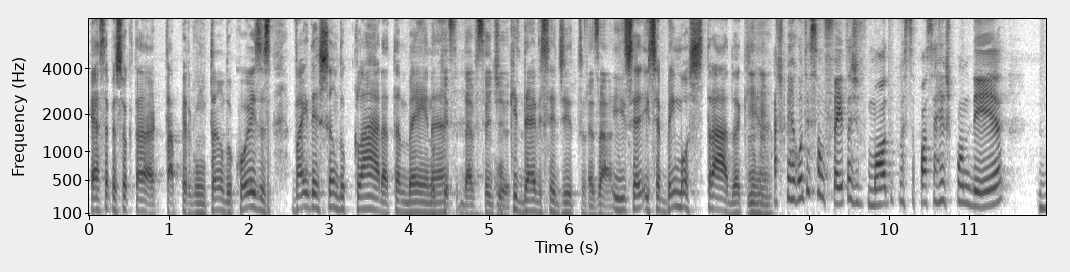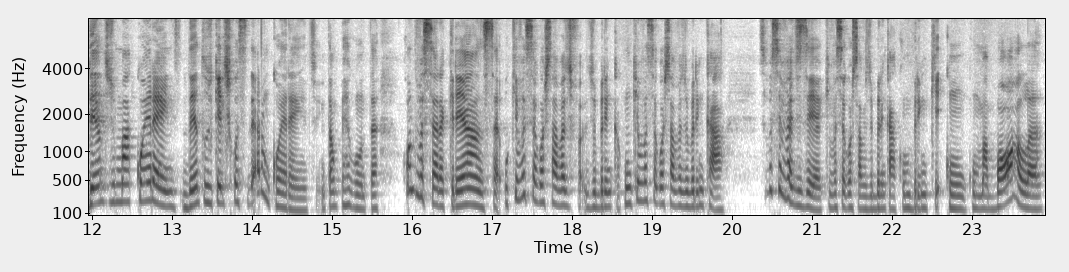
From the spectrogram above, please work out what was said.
essa pessoa que está tá perguntando coisas vai deixando clara também, né? O que deve ser dito. O que deve ser dito. Exato. E isso é, isso é bem mostrado aqui, né? As perguntas são feitas de modo que você possa responder responder dentro de uma coerência, dentro do que eles consideram coerente. Então pergunta: quando você era criança, o que você gostava de, de brincar? Com o que você gostava de brincar? Se você vai dizer que você gostava de brincar com, brinque, com, com uma bola,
